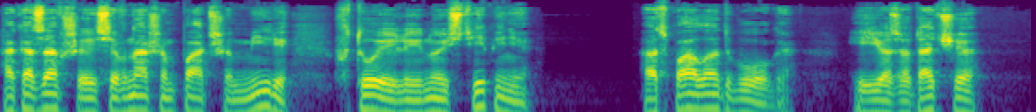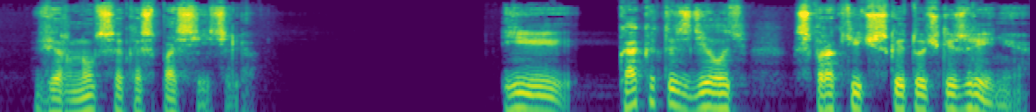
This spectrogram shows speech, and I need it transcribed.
оказавшаяся в нашем падшем мире в той или иной степени, отпала от Бога. Ее задача — вернуться к Спасителю. И как это сделать с практической точки зрения?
